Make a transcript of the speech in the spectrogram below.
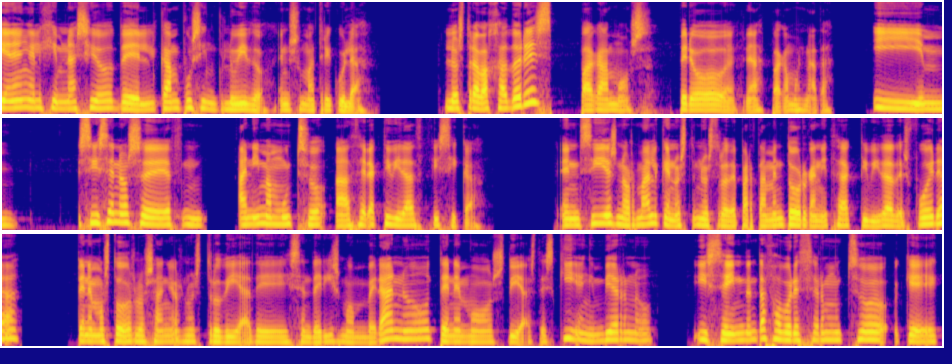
tienen el gimnasio del campus incluido en su matrícula. Los trabajadores pagamos, pero pagamos nada. Y mm, sí se nos eh, anima mucho a hacer actividad física. En sí es normal que nuestro, nuestro departamento organiza actividades fuera. Tenemos todos los años nuestro día de senderismo en verano, tenemos días de esquí en invierno, y se intenta favorecer mucho que,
